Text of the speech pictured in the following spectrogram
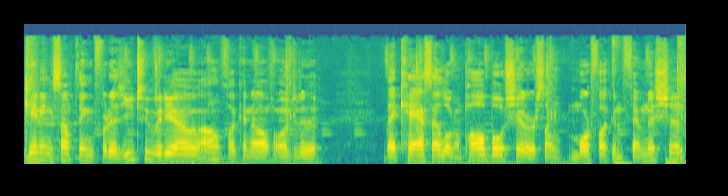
getting something for this YouTube video. I don't fucking know if I want to do that KSI Logan Paul bullshit or some more fucking feminist shit.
